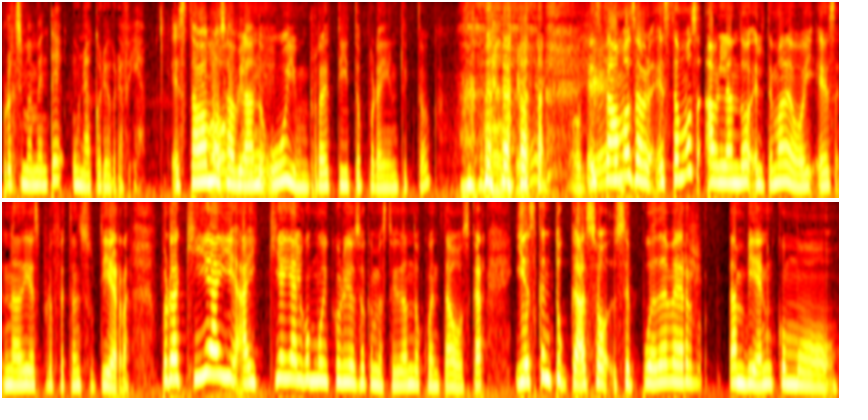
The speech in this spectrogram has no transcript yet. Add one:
Próximamente, una coreografía. Estábamos hablando, uy, un retito por ahí en TikTok. Ok, ok. Estamos, habla- estamos hablando, el tema de hoy es Nadie es profeta en su tierra. Pero aquí hay, hay- aquí hay algo muy curioso que me estoy dando cuenta, Oscar, y es que en tu caso se puede ver también como,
